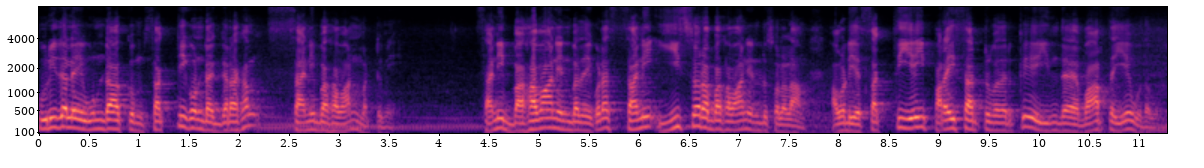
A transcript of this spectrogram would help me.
புரிதலை உண்டாக்கும் சக்தி கொண்ட கிரகம் சனி பகவான் மட்டுமே. சனி பகவான் என்பதை கூட சனி ஈஸ்வர பகவான் என்று சொல்லலாம். அவருடைய சக்தியை பறைசாற்றுவதற்கு இந்த வார்த்தையே உதவும்.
